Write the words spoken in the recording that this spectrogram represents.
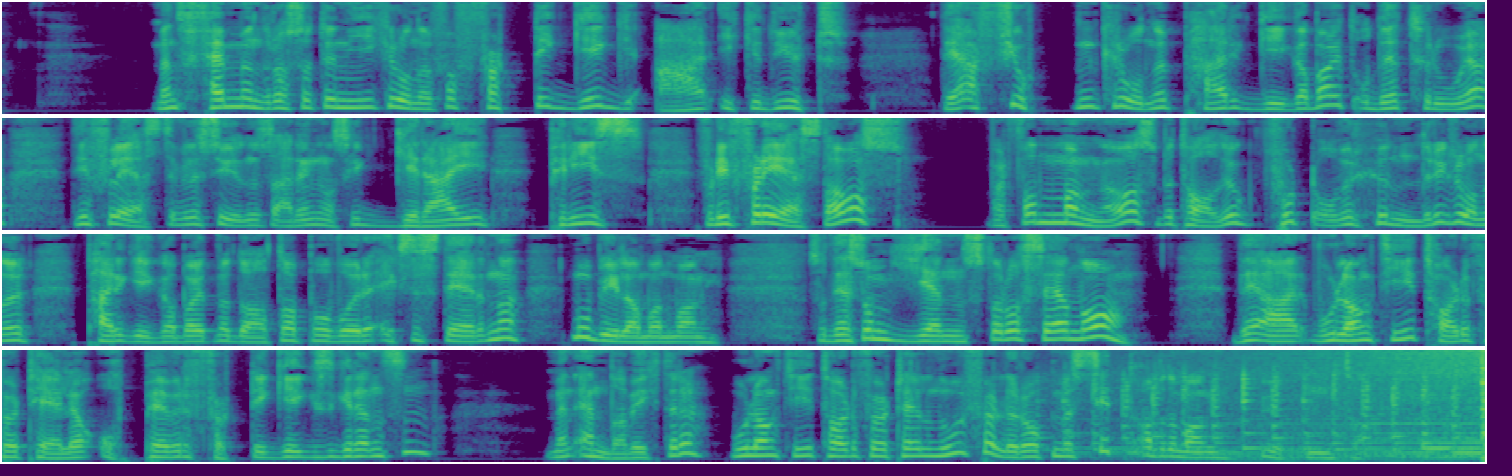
Men 579 kroner for 40 gig er ikke dyrt. Det er 14 kroner per gigabyte, og det tror jeg de fleste vil synes er en ganske grei pris. For de fleste av oss, i hvert fall mange av oss, betaler jo fort over 100 kroner per gigabyte med data på våre eksisterende mobilabonnement. Så det som gjenstår å se nå, det er hvor lang tid tar det før Telia opphever 40 gigs-grensen? Men enda viktigere, hvor lang tid tar det før Telenor følger opp med sitt abonnement uten tak?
